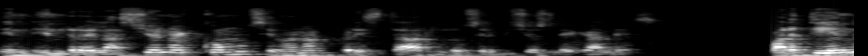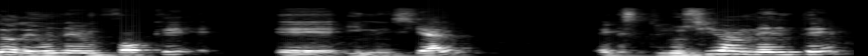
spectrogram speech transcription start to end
en, en relación a cómo se van a prestar los servicios legales, partiendo de un enfoque eh, inicial exclusivamente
